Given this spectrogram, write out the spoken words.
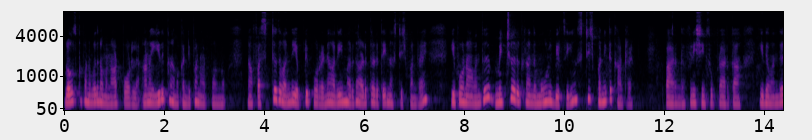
ப்ளவுஸ்க்கு பண்ணும்போது நம்ம நாட் போடல. ஆனால் இதுக்கு நம்ம கண்டிப்பாக நாட் போடணும். நான் ஃபஸ்ட்டு இது வந்து எப்படி போடுறேன்னா அதே மாதிரி தான் அடுத்தடுத்தையும் நான் ஸ்டிச் பண்ணுறேன் இப்போது நான் வந்து மிச்சம் இருக்கிற அந்த மூணு பீட்ஸையும் ஸ்டிச் பண்ணிவிட்டு காட்டுறேன். பாருங்கள் ஃபினிஷிங் சூப்பராக இருக்கா? இதை வந்து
